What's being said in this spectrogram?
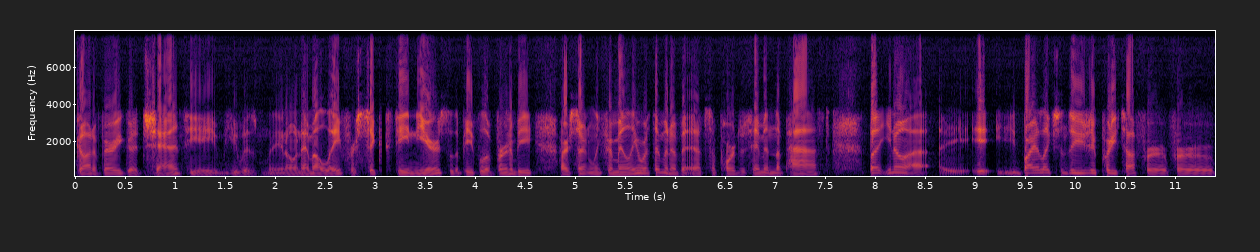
got a very good chance. He he was, you know, an MLA for 16 years, so the people of Burnaby are certainly familiar with him and have, have supported him in the past. But you know, uh, by-elections are usually pretty tough for for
